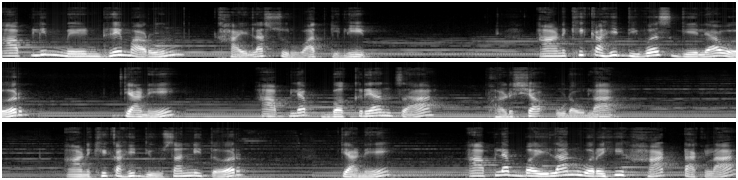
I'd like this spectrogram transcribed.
आपली मेंढरे मारून खायला सुरुवात केली. आणखी काही दिवस गेल्यावर त्याने आपल्या बकऱ्यांचा फडशा उडवला. आणखी काही दिवसांनी तर त्याने आपल्या बैलांवरही हात टाकला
